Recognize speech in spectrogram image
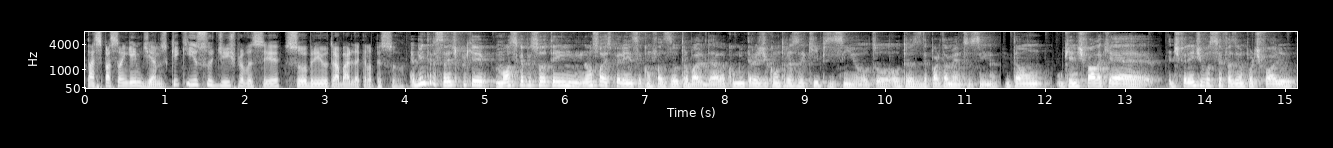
participação em Game Jams. O que que isso diz pra você sobre o trabalho daquela pessoa? É bem interessante porque mostra que a pessoa tem não só experiência com fazer o trabalho dela, como interagir com outras equipes, assim, outro, outros departamentos, assim, né? Então, o que a gente fala que é, é diferente você fazer um portfólio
